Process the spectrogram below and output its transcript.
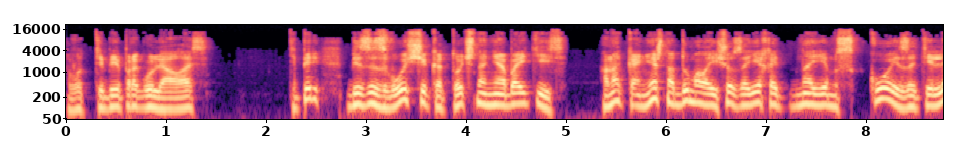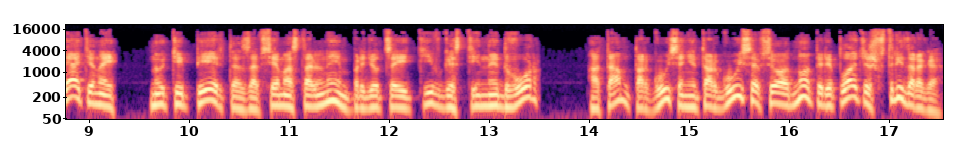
Вот тебе и прогулялась. Теперь без извозчика точно не обойтись. Она, конечно, думала еще заехать на Емской за телятиной, но теперь-то за всем остальным придется идти в гостиный двор, а там торгуйся, не торгуйся, все одно переплатишь втридорога.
